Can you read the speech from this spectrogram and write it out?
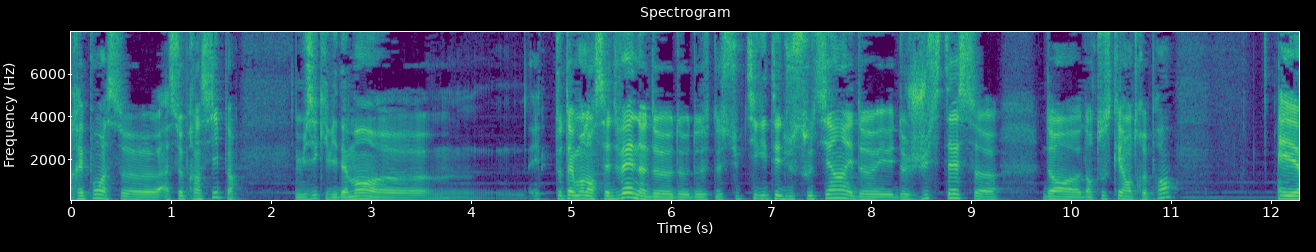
répond à ce à ce principe. La musique évidemment euh, est totalement dans cette veine de, de, subtilité du soutien et de, justesse dans, dans tout ce qu'elle entreprend. Et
